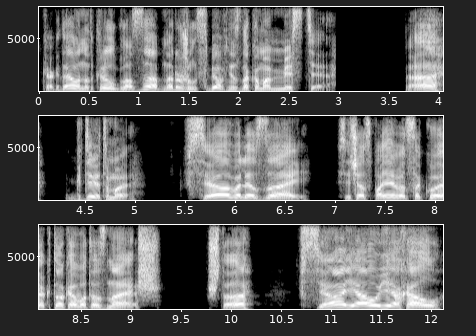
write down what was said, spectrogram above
Когда он открыл глаза, обнаружил себя в незнакомом месте. «А, где это мы?» «Всё, вылезай! Сейчас появится кое-кто, кого ты знаешь!» «Что? Всё, я уехал!»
